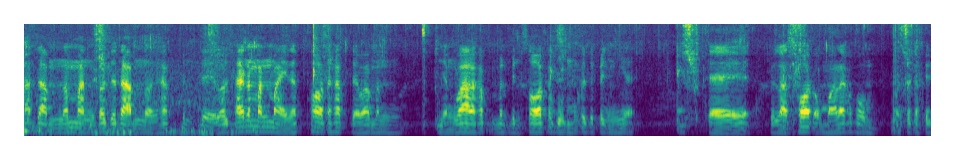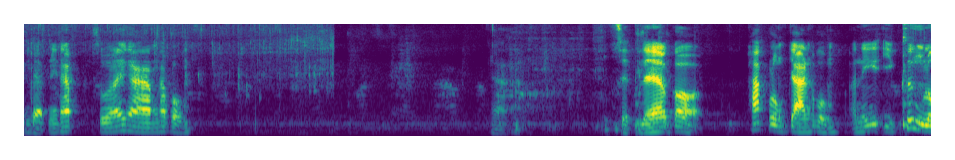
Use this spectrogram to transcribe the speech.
ถ้าดำน้ำมันก็จะดำหน่อยครับเป็นแต่เราใช้น้ำมันใหม่นะทอดนะครับ แต่ว่ามันอย่างว่าครับมันเป็นซอสครับผมมันก็จะเป็นอย่างนี้แหละแต่เวลาทอดออกมาแล้วครับผม มันก็จะเป็นแบบนี้นะครับ สวยงามครับผมอ่า เสร็จแล้วก็พักลงจานครับผม อันนี้อีกครึ่งโล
